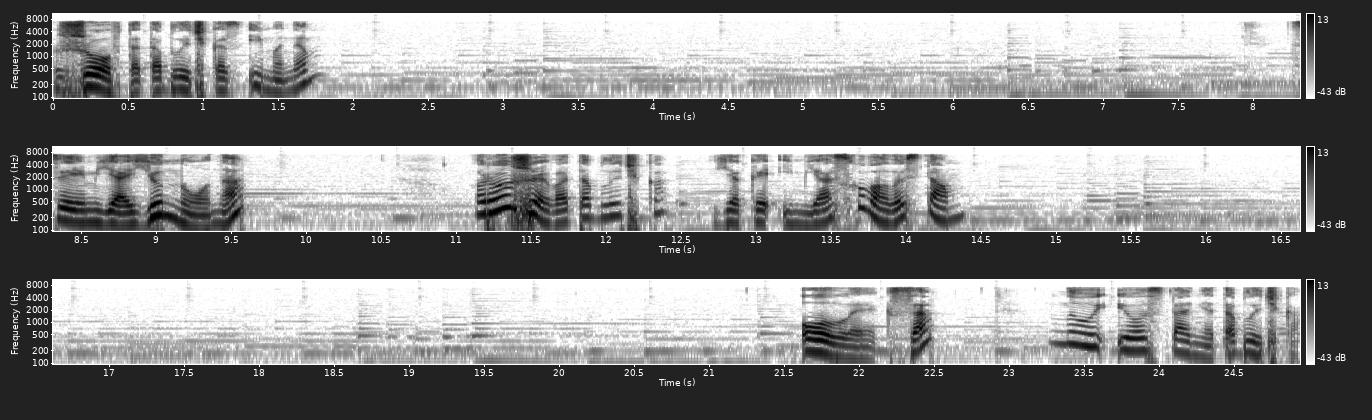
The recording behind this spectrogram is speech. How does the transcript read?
жовта табличка з іменем. Це ім'я Юнона. Рожева табличка, яке ім'я сховалось там. Олекса. Ну і остання табличка.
